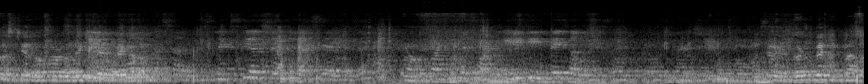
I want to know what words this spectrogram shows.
ಫಸ್ಟ್ ಇಯರ್ ನೆಕ್ಸ್ಟ್ ಇಯರ್ ಬೇಕಲ್ಲ ನೆಕ್ಸ್ಟ್ ಇಯರ್ strength ಜಾಸ್ತಿ ಆಗಿದೆ ಸರ್. 40 plus 40, 80 intake ಆಗುತ್ತೆ ಸರ್. ದೊಡ್ಡ ಬೇಕು ಕ್ಲಾಸ್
